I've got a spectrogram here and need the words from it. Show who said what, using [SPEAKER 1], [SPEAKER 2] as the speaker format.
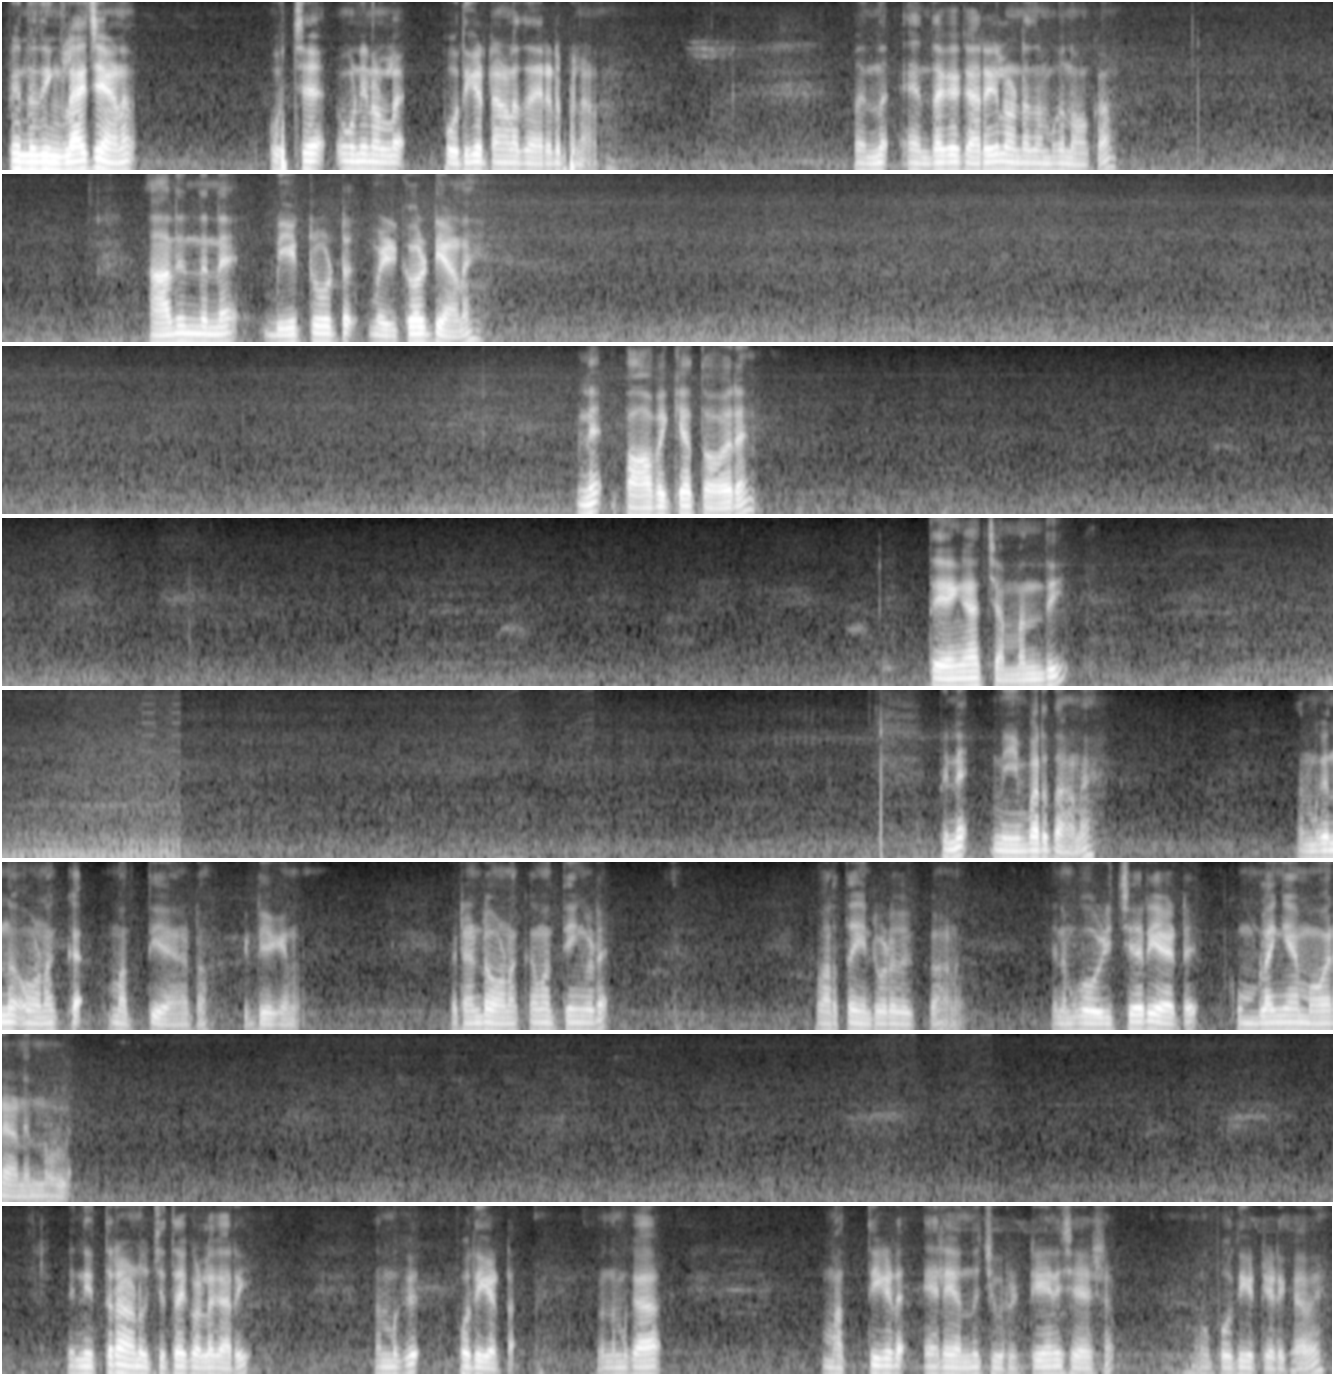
[SPEAKER 1] ഇപ്പം ഇന്ന് തിങ്കളാഴ്ചയാണ്. ഉച്ച ഊണിനുള്ള പൊതികെട്ടാനുള്ള തയ്യാറെടുപ്പിലാണ്. അപ്പോൾ ഇന്ന് എന്തൊക്കെ കറികളുണ്ടെന്ന് നമുക്ക് നോക്കാം. ആദ്യം തന്നെ ബീട്രൂട്ട് മെഴുക്കോട്ടിയാണ് പിന്നെ പാവയ്ക്ക തോരൻ. തേങ്ങാ ചമ്മന്തി. പിന്നെ മീൻ വറുത്താണ് നമുക്കിന്ന് ഉണക്ക മത്തിയാണ് കേട്ടോ കിട്ടിയേക്കുന്നത്. അപ്പോൾ രണ്ട് ഉണക്ക മത്തിയും കൂടെ വറുത്ത് അതിന്റെ കൂടെ വെക്കുകയാണ് നമുക്ക് ഒഴിച്ചേറിയായിട്ട് കുമ്പളങ്ങ മോരാണ് ഇന്നുള്ളത്. പിന്നെ ഇത്രയാണ് ഉച്ചത്തേക്കുള്ള കറി. നമുക്ക് പൊതികെട്ടാം. അപ്പം നമുക്ക് ആ മത്തിയുടെ ഇലയൊന്ന് ചുരുട്ടിയതിന് ശേഷം നമുക്ക് പൊതി കെട്ടിയെടുക്കാവേ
